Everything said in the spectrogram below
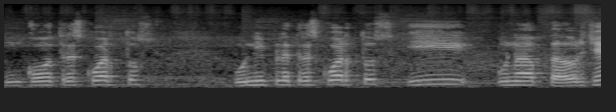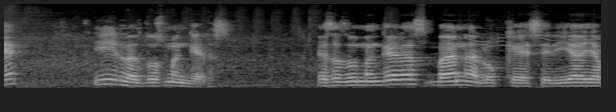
un codo 3 cuartos, un niple 3 cuartos y un adaptador Y y las dos mangueras. Esas dos mangueras van a lo que sería ya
